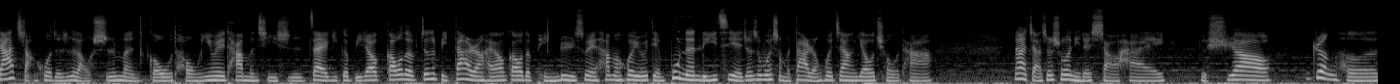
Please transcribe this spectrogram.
家长或者是老师们沟通，因为他们其实在一个比较高的，就是比大人还要高的频率，所以他们会有点不能理解，就是为什么大人会这样要求他。那假设说你的小孩有需要任何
